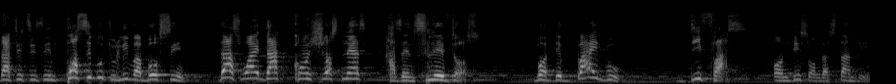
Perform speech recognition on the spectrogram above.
that it is impossible to live above sin. That's why that consciousness has enslaved us. But the Bible differs on this understanding.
